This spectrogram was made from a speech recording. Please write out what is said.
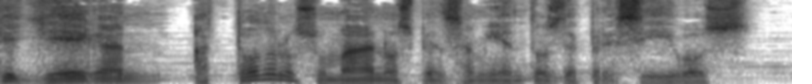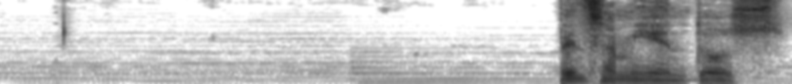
que llegan a todos los humanos pensamientos depresivos, pensamientos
